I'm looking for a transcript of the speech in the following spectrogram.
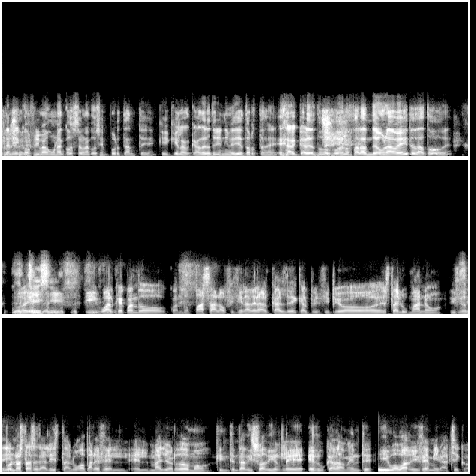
también confirman una cosa, una cosa importante: ¿eh? que, el alcalde no tiene ni media torta. ¿eh? El alcalde todo lo zarandea una vez y te da todo. ¿eh? sí, sí. igual que cuando, cuando pasa a la oficina del alcalde, que al principio está el humano diciendo: Pues no estás en la lista. Luego aparece el, mayordomo que intenta disuadirle educadamente. Y Boba dice: Mira, chico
